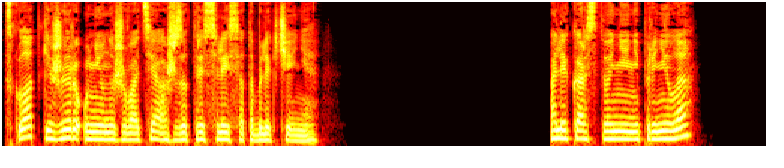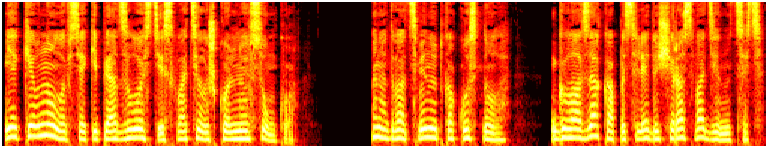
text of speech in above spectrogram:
Складки жира у нее на животе аж затряслись от облегчения. «А лекарства не не приняла?» Я кивнула, вся кипя от злости, и схватила школьную сумку. Она двадцать минут как уснула. Глаза капать в следующий раз в одиннадцать.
